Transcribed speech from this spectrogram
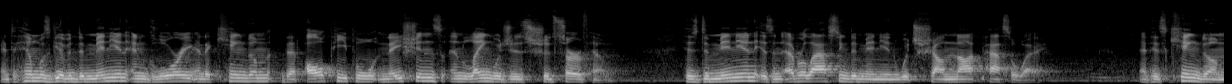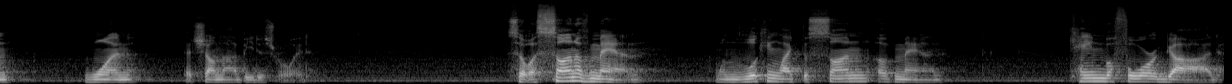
And to him was given dominion and glory and a kingdom that all people, nations, and languages should serve him. His dominion is an everlasting dominion which shall not pass away, and his kingdom one that shall not be destroyed. So, a son of man, one looking like the Son of Man, came before God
